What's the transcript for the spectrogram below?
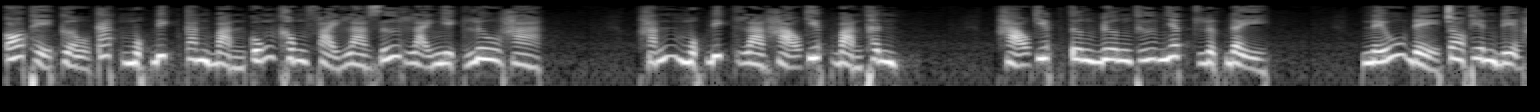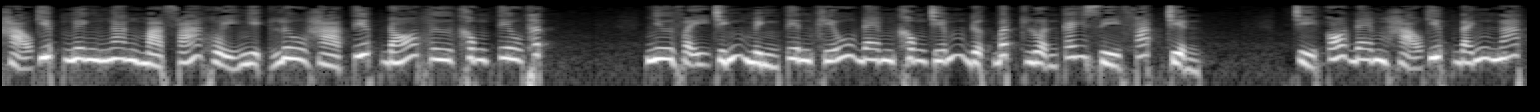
có thể cửa cát mục đích căn bản cũng không phải là giữ lại nhịp lưu hà. Hắn mục đích là hảo kiếp bản thân. Hảo kiếp tương đương thứ nhất lực đẩy. Nếu để cho thiên địa hảo kiếp nghênh ngang mà phá hủy nhịp lưu hà tiếp đó hư không tiêu thất. Như vậy chính mình tiên khiếu đem không chiếm được bất luận cái gì phát triển. Chỉ có đem hảo kiếp đánh nát.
